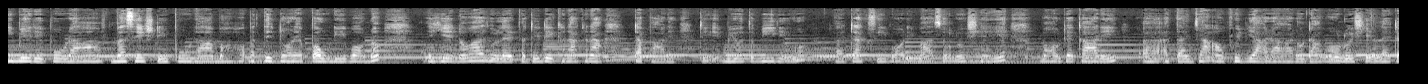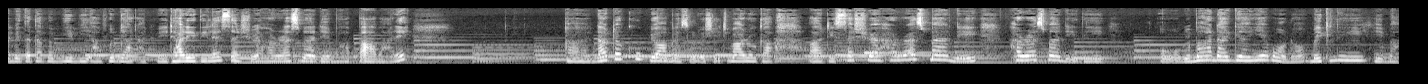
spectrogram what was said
email တွေပို့တာ message တွေပို့တာမမသိတော့တဲ့ပုံတွေပေါ့နော်အရင်တော့ဆိုလဲတတိတွေခဏခဏတက်ပါတယ်ဒီမျိုးသမီးတွေကို တက္ကစီဘော်ဒီမှာဆိုလို့ရှိရင်မဟုတ်တဲ့ကားတွေအတန်ကြအောင်ဖွင့်ပြတာတို့ဒါမှမဟုတ်လို့ရှိရင်လည်းတပိတတမမြင်မြင်အောင်ဖွင့်ပြတာဖြစ်ဒါတွေဒီလဲ sexual harassment တွေမှာပါပါတယ်အာနောက်တစ်ခုပြောရမယ်ဆိုလို့ရှိရင်ကျမတို့ကအာဒီ sexual harassment တွေ harassment တွေဒီဟိုမြန်မာနိုင်ငံရဲ့ပေါ့နော်မိန်းကလေးတွေမှာ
